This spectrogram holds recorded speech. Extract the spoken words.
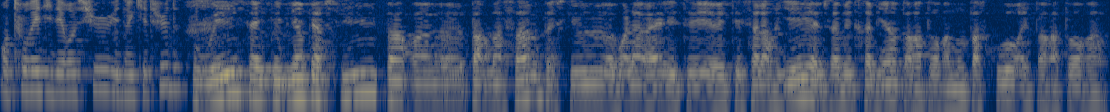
entouré d'idées reçues et d'inquiétudes Oui, ça a été bien perçu par, euh, par ma femme parce que euh, voilà, elle était, était salariée, elle savait très bien par rapport à mon parcours et par rapport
